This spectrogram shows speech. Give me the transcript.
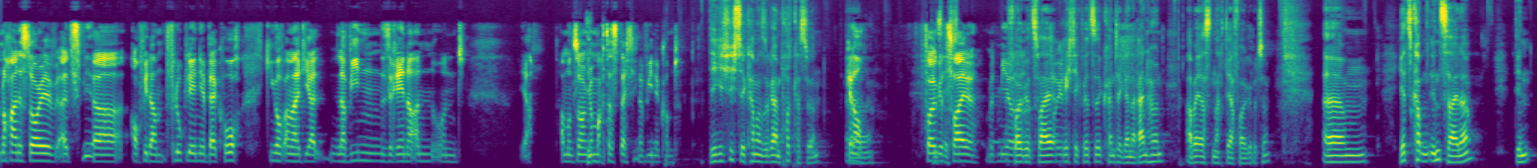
noch eine Story, als wir auch wieder Fluglinie berghoch, ging auf einmal die Lawinensirene an und ja, haben uns Sorgen gemacht, dass gleich die Lawine kommt. Die Geschichte kann man sogar im Podcast hören. Genau. Äh, Folge 2 mit mir. Folge 2, richtig Witze, könnt ihr gerne reinhören, aber erst nach der Folge bitte. Ähm, jetzt kommt ein Insider, den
